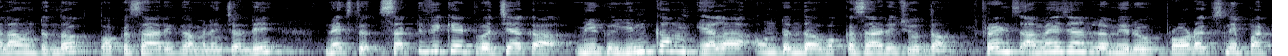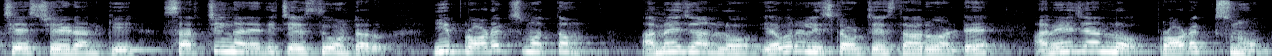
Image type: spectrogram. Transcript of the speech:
ఎలా ఉంటుందో ఒక్కసారి గమనించండి. నెక్స్ట్ సర్టిఫికేట్ వచ్చాక మీకు ఇన్కమ్ ఎలా ఉంటుందో ఒక్కసారి చూద్దాం. ఫ్రెండ్స్ అమెజాన్లో మీరు ప్రోడక్ట్స్ని పర్చేస్ చేయడానికి సర్చింగ్ అనేది చేస్తూ ఉంటారు. ఈ ప్రోడక్ట్స్ మొత్తం అమెజాన్లో ఎవరు లిస్ట్ అవుట్ చేస్తారు అంటే అమెజాన్లో ప్రోడక్ట్స్ను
